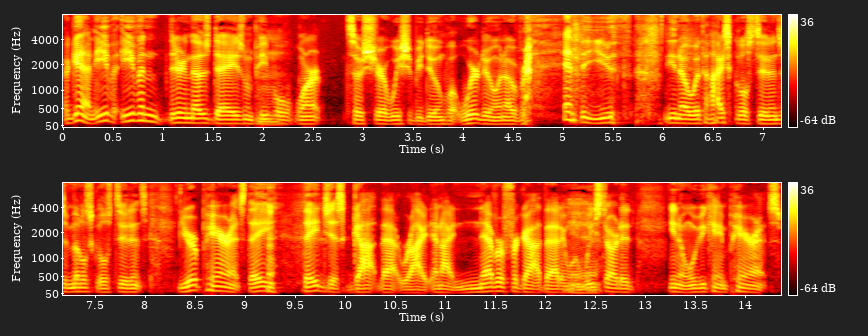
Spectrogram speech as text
again, even even during those days when mm-hmm. people weren't so sure we should be doing what we're doing over in the youth, you know, with high school students and middle school students, your parents they they just got that right, and I never forgot that. And when we started, you know, when we became parents.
